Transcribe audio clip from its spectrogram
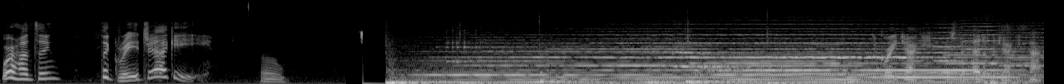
we're hunting the Great Jaggi. Oh, The Great Jaggi was the head of a Jaggi pack.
